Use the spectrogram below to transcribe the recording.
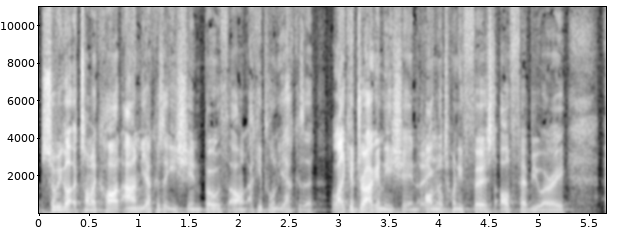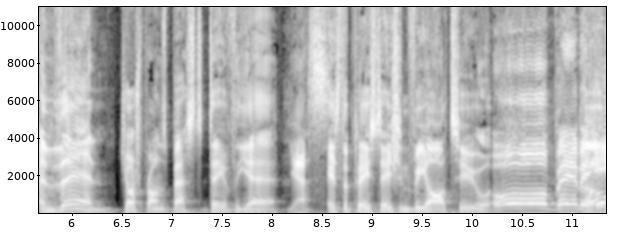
so we got Atomic Heart and Yakuza Ishin both on. I keep calling it Yakuza, like a Dragon On the twenty first of February, and then Josh Brown's best day of the year. Yes. it's the PlayStation VR two. Oh, baby. Oh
